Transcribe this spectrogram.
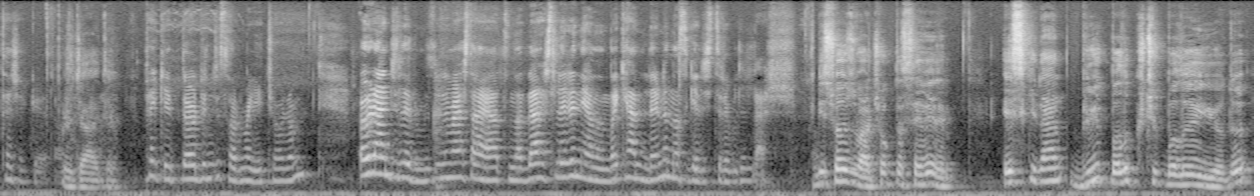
Teşekkür ederim. Rica ediyorum. Peki dördüncü soruma geçiyorum. Öğrencilerimiz üniversite hayatında derslerin yanında kendilerini nasıl geliştirebilirler? Bir söz var çok da severim. Eskiden büyük balık küçük balığı yiyordu.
